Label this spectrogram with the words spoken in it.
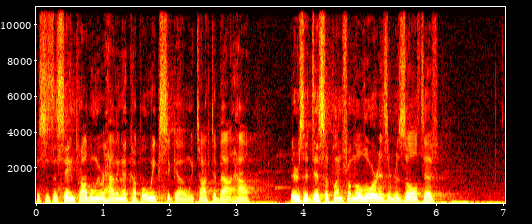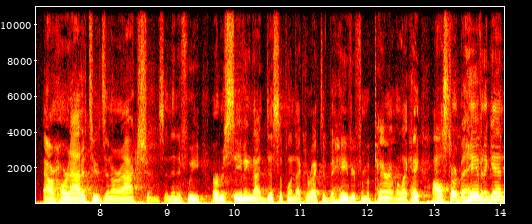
This is the same problem we were having a couple of weeks ago. We talked about how there's a discipline from the Lord as a result of our heart attitudes and our actions. And then if we are receiving that discipline, that corrective behavior from a parent, we're like, hey, I'll start behaving again.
